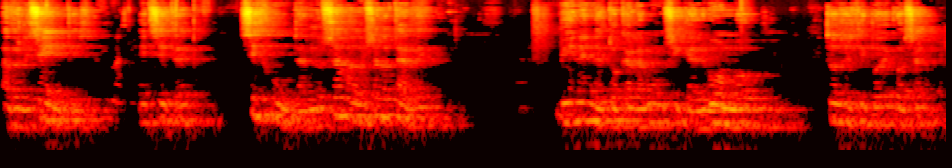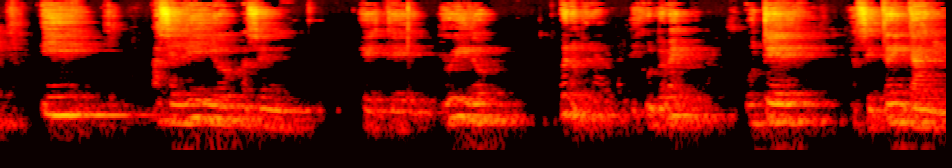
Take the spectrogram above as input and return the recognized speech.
adolescentes, etc., se juntan los sábados a la tarde, vienen a tocar la música, el bombo, todo ese tipo de cosas, y hacen lío, hacen este, ruido. Bueno, pero discúlpeme, ustedes hace 30 años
